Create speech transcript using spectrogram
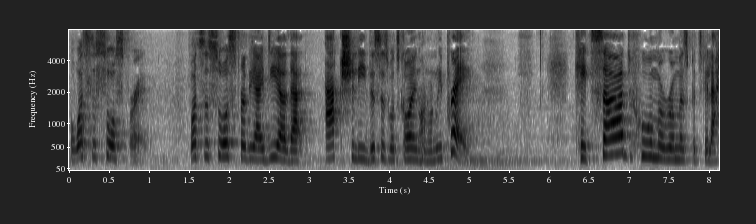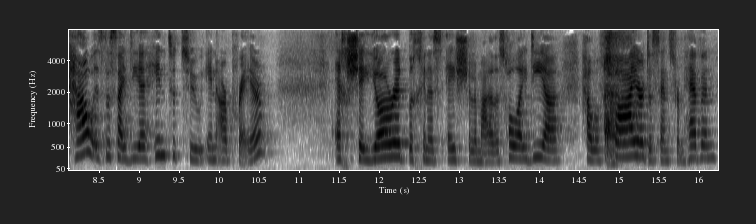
but what's the source for it? What's the source for the idea that actually this is what's going on when we pray? How is this idea hinted to in our prayer? This whole idea how a fire descends from heaven,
